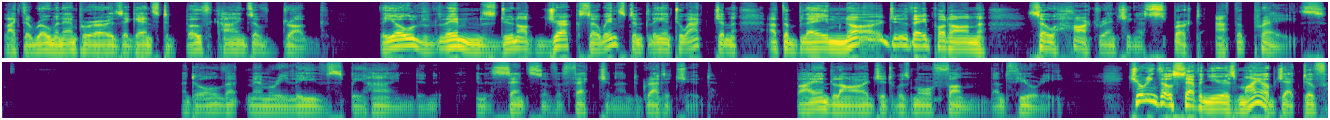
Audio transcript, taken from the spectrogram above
like the Roman emperors against both kinds of drug. The old limbs do not jerk so instantly into action at the blame, nor do they put on so heart-wrenching a spurt at the praise and all that memory leaves behind in, in a sense of affection and gratitude. By and large, it was more fun than fury. During those seven years, my objective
